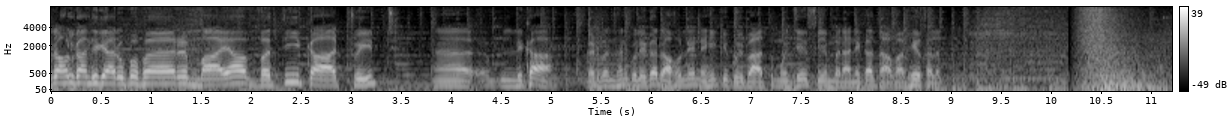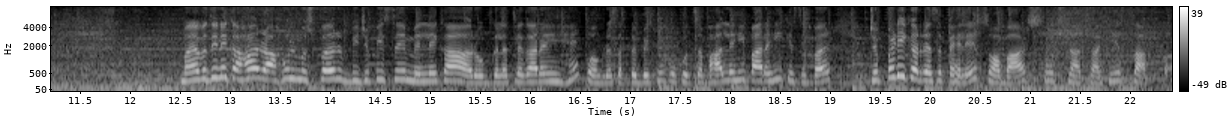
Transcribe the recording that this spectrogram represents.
राहुल गांधी के आरोपों पर मायावती का ट्वीट लिखा। गठबंधन को लेकर राहुल ने नहीं की कोई बात, मुझे सीएम बनाने का दावा भी गलत। मायावती ने कहा राहुल मुझ पर बीजेपी से मिलने का आरोप गलत लगा रहे हैं। कांग्रेस अपने बिखरे को खुद संभाल नहीं पा रही। किसी पर टिप्पणी करने से पहले सौ बार सोचना चाहिए साफ़ कहा।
